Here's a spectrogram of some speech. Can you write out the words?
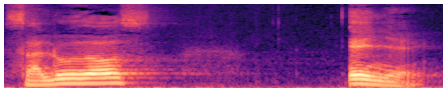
Saludos, Eñe.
